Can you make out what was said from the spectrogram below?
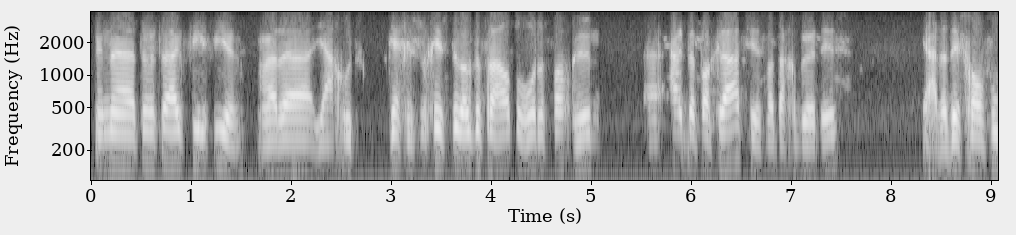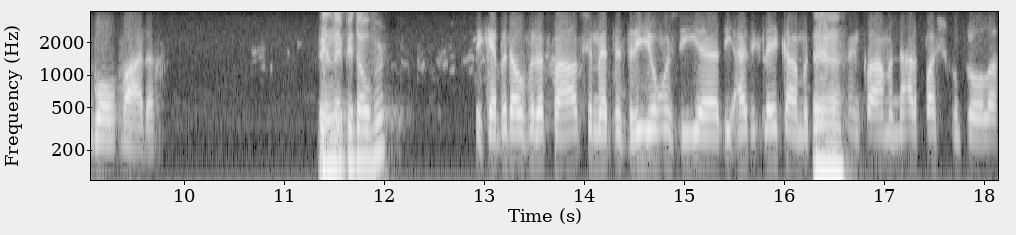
En eh, toen was het eigenlijk 4-4. Maar eh, ja goed, ik kreeg gisteren ook het verhaal te horen van hun eh, uit bij Pancratius wat daar gebeurd is. Ja, dat is gewoon voetbalwaardig. En dan heb je het over? Ik heb het over dat verhaaltje met de drie jongens die, eh, die uit de kleedkamer Ja. kwamen na de pasjecontrole.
